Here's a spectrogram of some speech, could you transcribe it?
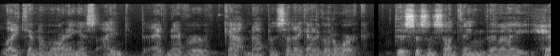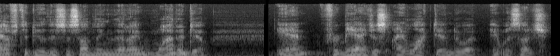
like in the morning is I I've never gotten up and said I got to go to work. This isn't something that I have to do. This is something that I want to do. And for me, I just I lucked into it. It was such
